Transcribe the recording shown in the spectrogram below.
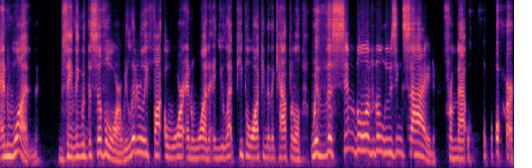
and won same thing with the Civil War. We literally fought a war and won, and you let people walk into the Capitol with the symbol of the losing side from that war.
